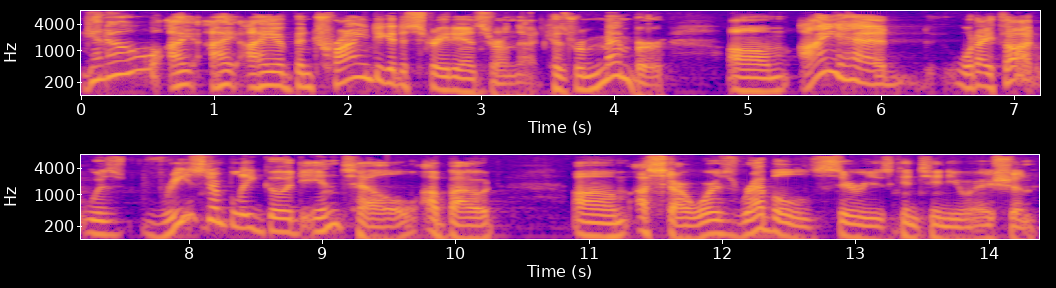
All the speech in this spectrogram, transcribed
You know, I I, I have been trying to get a straight answer on that because remember, um, I had what I thought was reasonably good intel about um, a Star Wars Rebels series continuation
